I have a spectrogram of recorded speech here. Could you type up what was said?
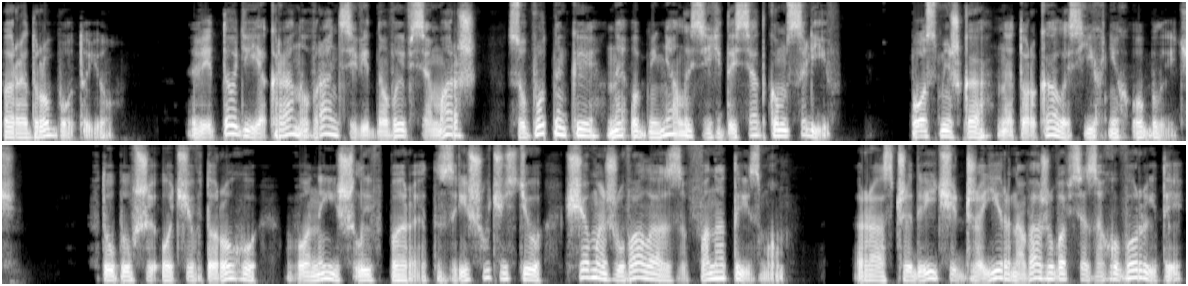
перед роботою. Відтоді, як рано вранці відновився марш, супутники не обмінялись й десятком слів, посмішка не торкалась їхніх облич. Втупивши очі в дорогу, вони йшли вперед з рішучістю, що межувала з фанатизмом. Раз чи двічі Джаїр наважувався заговорити,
